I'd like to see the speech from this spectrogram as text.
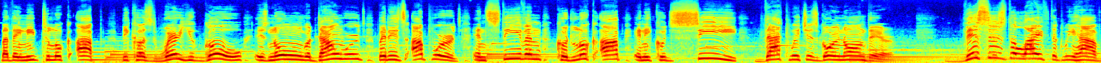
but they need to look up because where you go is no longer downwards, but it's upwards. And Stephen could look up and he could see that which is going on there. This is the life that we have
